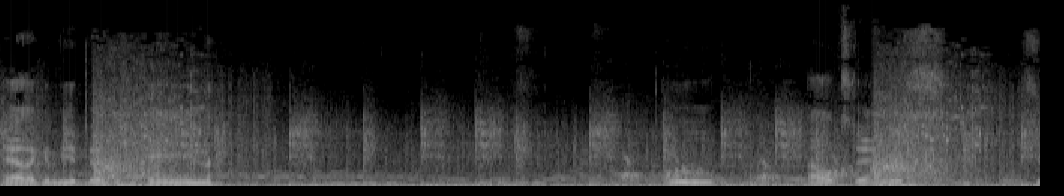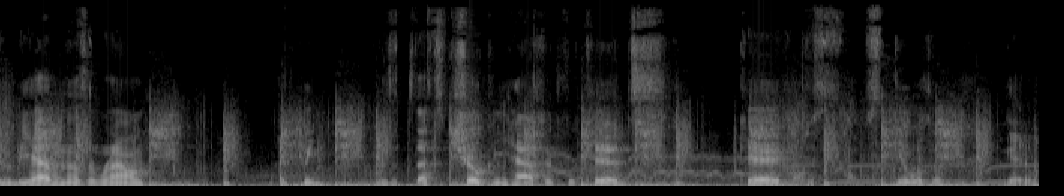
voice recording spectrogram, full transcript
Yeah, that can be a bit of a pain. Ooh, that looks dangerous. Shouldn't be having those around. I think that's a choking hazard for kids. Okay, just deal with it. With.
